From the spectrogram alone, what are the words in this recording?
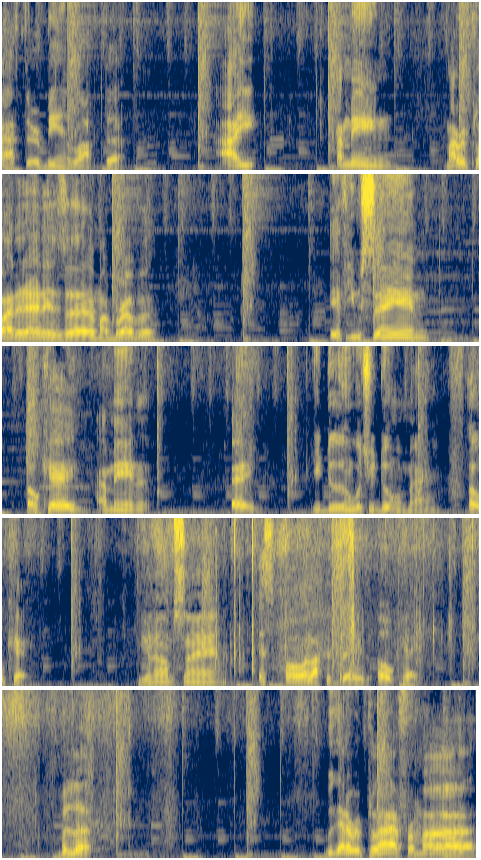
after being locked up. I, I mean, my reply to that is, uh, my brother. If you saying, okay, I mean, hey, you doing what you're doing, man. Okay. You know what I'm saying? That's all I can say is okay. But look, we got a reply from uh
